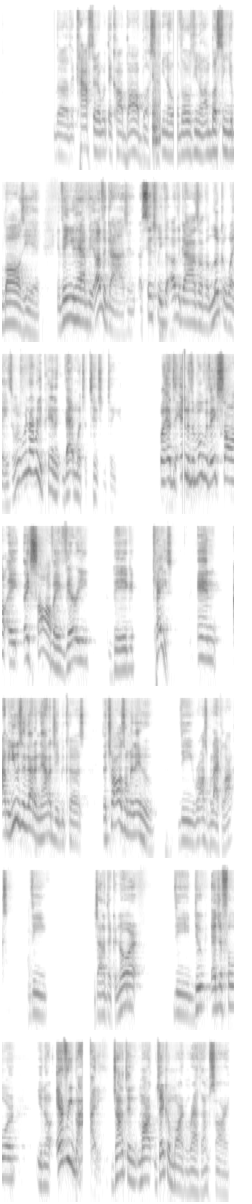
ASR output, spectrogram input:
the the cops that are what they call ball busters. You know, those, you know, I'm busting your balls here. And then you have the other guys, and essentially the other guys are the lookaways. And we're not really paying that much attention to you. But at the end of the movie, they saw a they solve a very big case. And I'm using that analogy because the Charles Omenihu, the Ross Blacklocks, the Jonathan Greenard, the Duke Ejiofor, you know, everybody, Jonathan Mark Jacob Martin, rather, I'm sorry.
